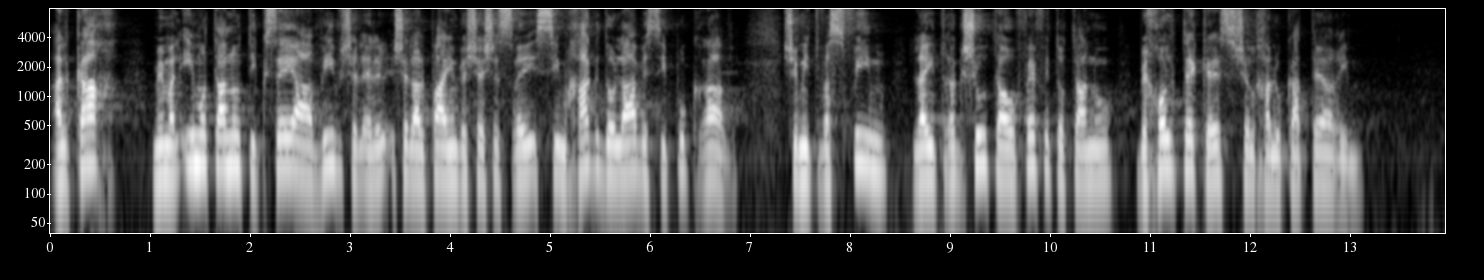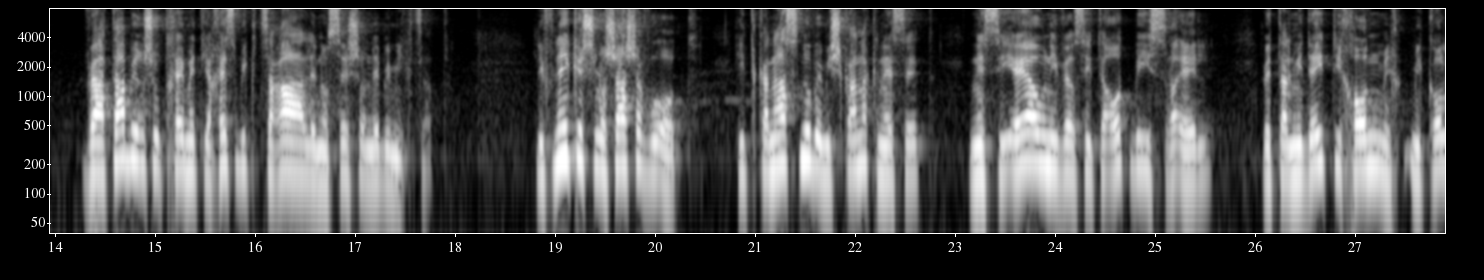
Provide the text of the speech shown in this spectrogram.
על כך ממלאים אותנו טקסי האביב של, של 2016 שמחה גדולה וסיפוק רב שמתווספים להתרגשות האופפת אותנו בכל טקס של חלוקת תארים. ועתה ברשותכם אתייחס בקצרה לנושא שונה במקצת. לפני כשלושה שבועות התכנסנו במשכן הכנסת נשיאי האוניברסיטאות בישראל ותלמידי תיכון מכל,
